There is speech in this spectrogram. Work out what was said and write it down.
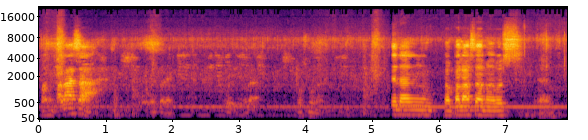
pampalasa. Ito eh. Uy, wala. Pause muna. Ito ng pampalasa mga boss. Ayan.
